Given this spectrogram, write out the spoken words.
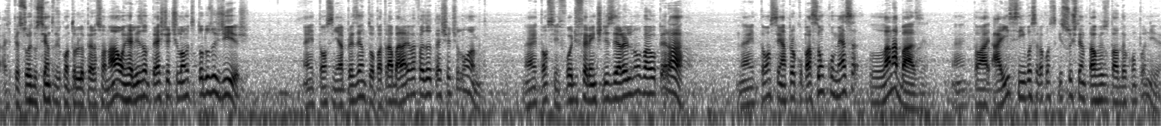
as pessoas do centro de controle operacional realizam teste de etilômetro todos os dias. Né? Então, assim, apresentou para trabalhar, ele vai fazer o teste de etilômetro. Né? Então, assim, se for diferente de zero, ele não vai operar. Né? Então, assim, a preocupação começa lá na base. Né? Então, aí sim você vai conseguir sustentar o resultado da companhia.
